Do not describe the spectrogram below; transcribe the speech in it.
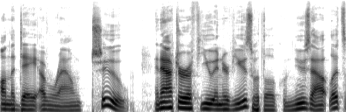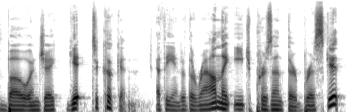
on the day of round two. And after a few interviews with local news outlets, Bo and Jake get to cooking. At the end of the round, they each present their brisket,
